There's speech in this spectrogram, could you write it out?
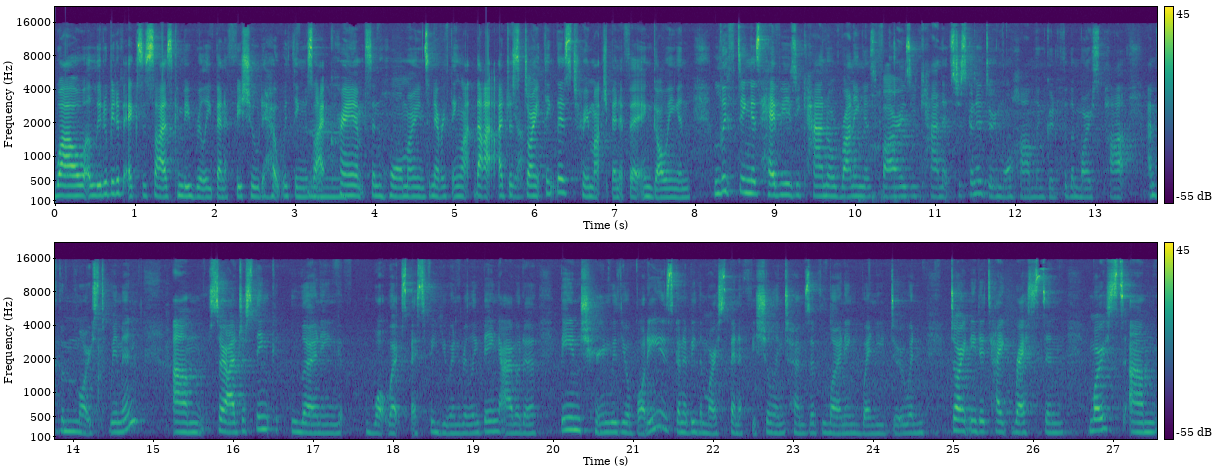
while a little bit of exercise can be really beneficial to help with things like cramps and hormones and everything like that, I just Yeah. don't think there's too much benefit in going and lifting as heavy as you can or running as far as you can. It's just going to do more harm than good for the most part and for most women. Um, so I just think learning what works best for you and really being able to be in tune with your body is going to be the most beneficial in terms of learning when you do and don't need to take rest and most um,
